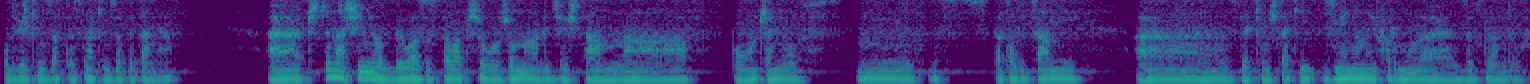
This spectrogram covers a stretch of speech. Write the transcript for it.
pod wielkim znakiem zapytania. E, przyczyna się nie odbyła, została przełożona gdzieś tam na, w połączeniu w, z Katowicami, z jakiejś takiej zmienionej formule ze względów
